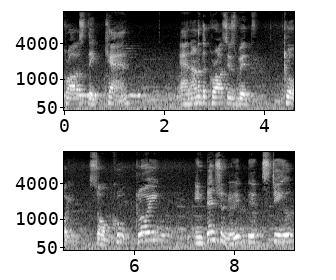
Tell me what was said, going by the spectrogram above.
cross they can, and another cross is with Chloe. So Chloe intentionally did steal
